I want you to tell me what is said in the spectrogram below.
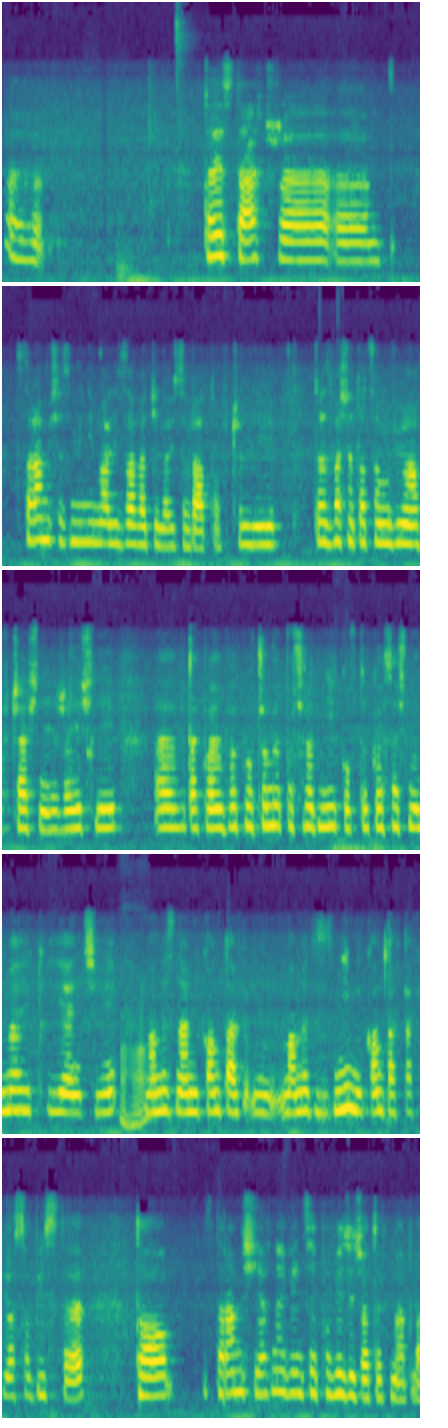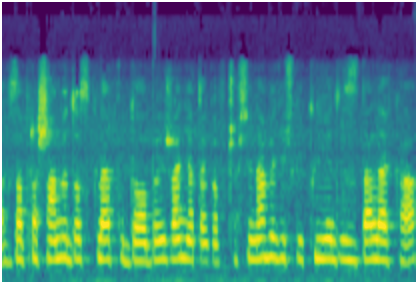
Tak. E, to jest tak, że e, staramy się zminimalizować ilość zwrotów, czyli to jest właśnie to, co mówiłam wcześniej, że jeśli tak powiem, wykluczymy pośredników, tylko jesteśmy my i klienci, Aha. mamy z nami kontakt, mamy z nimi kontakt taki osobisty, to staramy się jak najwięcej powiedzieć o tych meblach. Zapraszamy do sklepu, do obejrzenia tego wcześniej. Nawet jeśli klient jest z daleka,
